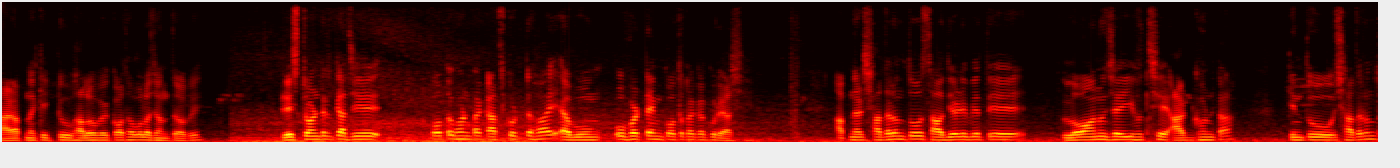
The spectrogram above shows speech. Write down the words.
আর আপনাকে একটু ভালোভাবে কথা বলা জানতে হবে। রেস্টুরেন্টের কাজে কত ঘণ্টা কাজ করতে হয় এবং ওভারটাইম কত টাকা করে আসে? আপনার সাধারণত সৌদি আরবিয়াতে ল অনুযায়ী হচ্ছে আট ঘণ্টা, কিন্তু সাধারণত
